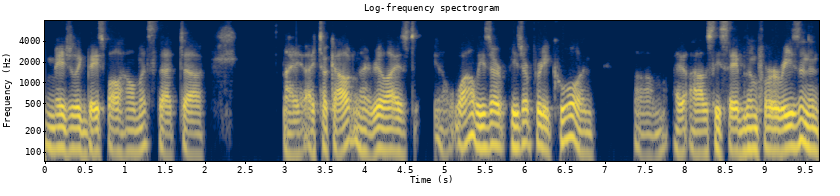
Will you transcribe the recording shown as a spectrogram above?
Major League Baseball helmets that uh, I, I took out. And I realized, you know, wow, these are these are pretty cool. And um, I obviously saved them for a reason, and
